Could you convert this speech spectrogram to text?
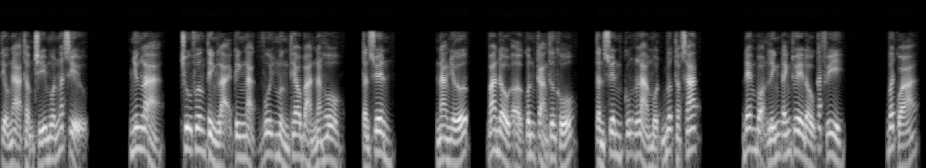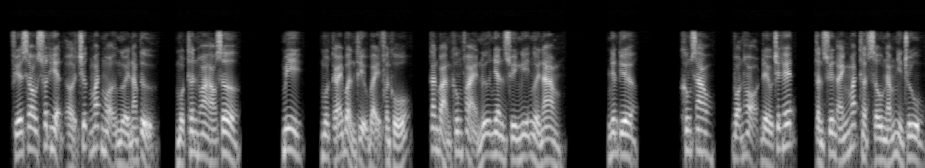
tiểu ngà thậm chí muốn ngất xỉu. Nhưng là, chu phương tình lại kinh ngạc vui mừng theo bản năng hô, tần xuyên. Nàng nhớ, ban đầu ở quân cảng thương khố, tần xuyên cũng là một bước thập sát, đem bọn lính đánh thuê đầu cắt phi. Bất quá phía sau xuất hiện ở trước mắt mọi người nam tử, một thân hoa áo sơ. Mi, một cái bẩn thỉu bảy phân khố, căn bản không phải nữ nhân suy nghĩ người nam. Nhân kia. Không sao, bọn họ đều chết hết, tần xuyên ánh mắt thật sâu nắm nhìn chu.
